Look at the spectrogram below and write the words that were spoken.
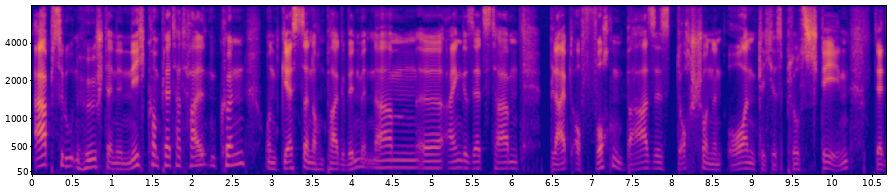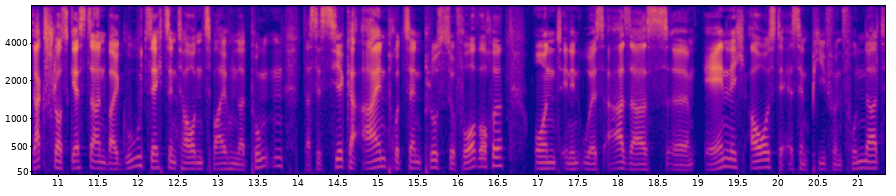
absoluten Höchststände nicht komplett hat halten können und gestern noch ein paar Gewinnmitnahmen äh, eingesetzt haben, bleibt auf Wochenbasis doch schon ein ordentliches Plus stehen. Der DAX schloss gestern bei gut 16.200 Punkten. Das ist circa 1% plus zur Vorwoche. Und in den USA sah es äh, ähnlich aus. Der SP 500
